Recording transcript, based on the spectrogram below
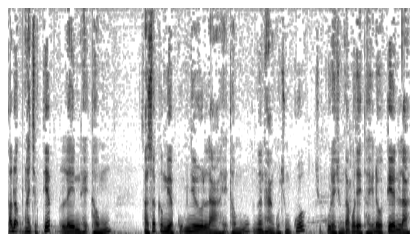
tác động ngay trực tiếp lên hệ thống sản xuất công nghiệp cũng như là hệ thống ngân hàng của Trung Quốc. Cụ thể chúng ta có thể thấy đầu tiên là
